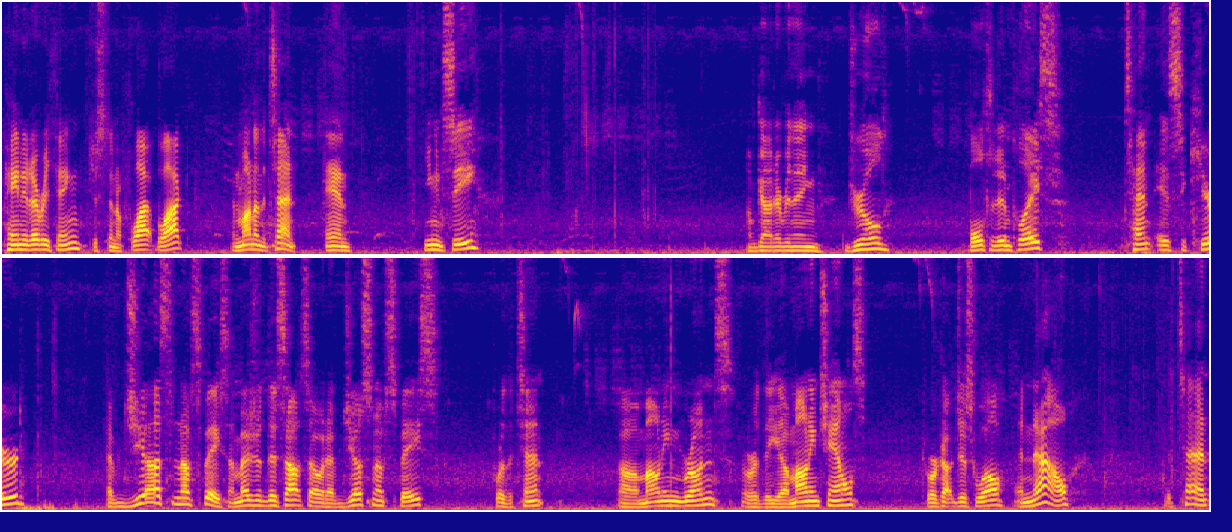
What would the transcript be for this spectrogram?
painted everything just in a flat black and mounted the tent. And you can see I've got everything drilled, bolted in place. Tent is secured. Have just enough space. I measured this out so I would have just enough space for the tent uh, mounting runs or the uh, mounting channels to work out just well. And now the tent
